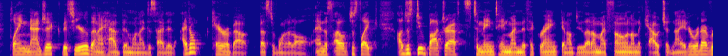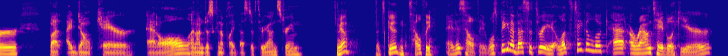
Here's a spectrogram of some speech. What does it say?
playing Magic this year than I have been when I decided I don't care about best of one at all, and I'll just like I'll just do bot drafts to maintain my mythic rank, and I'll do that on my phone on the couch at night or whatever but I don't care at all. And I'm just going to play best of three on stream. Yeah, that's good. It's healthy. It is healthy. Well, speaking of best of three, let's take a look at a roundtable here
